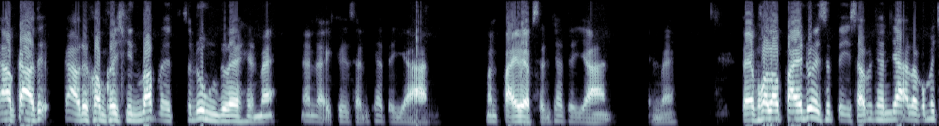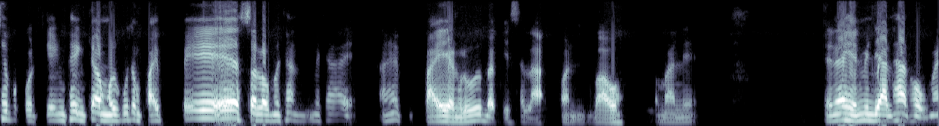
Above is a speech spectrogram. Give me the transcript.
ก้าวก้าวที่ก้าวด้วยความเคยชินบับเลยสะดุ้งเลยเห็นไหมนั่นแหละคือสัญชาตญาณมันไปแบบสัญชาตญาณเห็นไหมแต่พอเราไปด้วยสติสัมปชัญญะเราก็ไม่ใช่ปรากฏเก่งเพ่งจ้องเลยกูต้องไปเป๊ะสโลมชันไม่ใช่ ให้ไปอย่างรู้แบบอิสระผ่อนเบาประมาณนี้ เห็นไหมเห็นวิญญาณธาตุหกไหม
